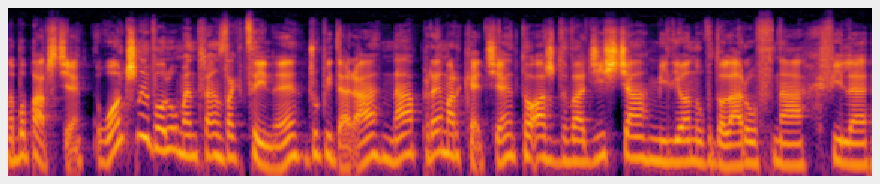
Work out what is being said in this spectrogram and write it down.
No bo patrzcie, łączny wolumen transakcyjny Jupitera na premarkecie to aż 20 milionów dolarów na chwilę,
